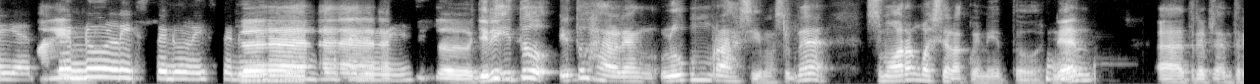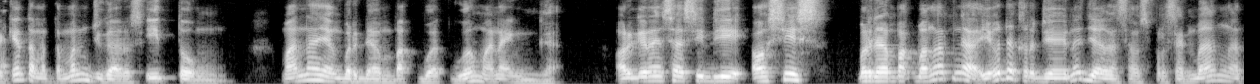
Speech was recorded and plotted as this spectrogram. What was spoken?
iya, iya. main. To-do list. Nah, gitu. Jadi itu itu hal yang lumrah sih. Maksudnya semua orang pasti lakuin itu. Dan uh, tips and triknya teman-teman juga harus hitung mana yang berdampak buat gua, mana yang enggak. Organisasi di OSIS berdampak banget nggak? Ya udah kerjainnya jangan 100% banget,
